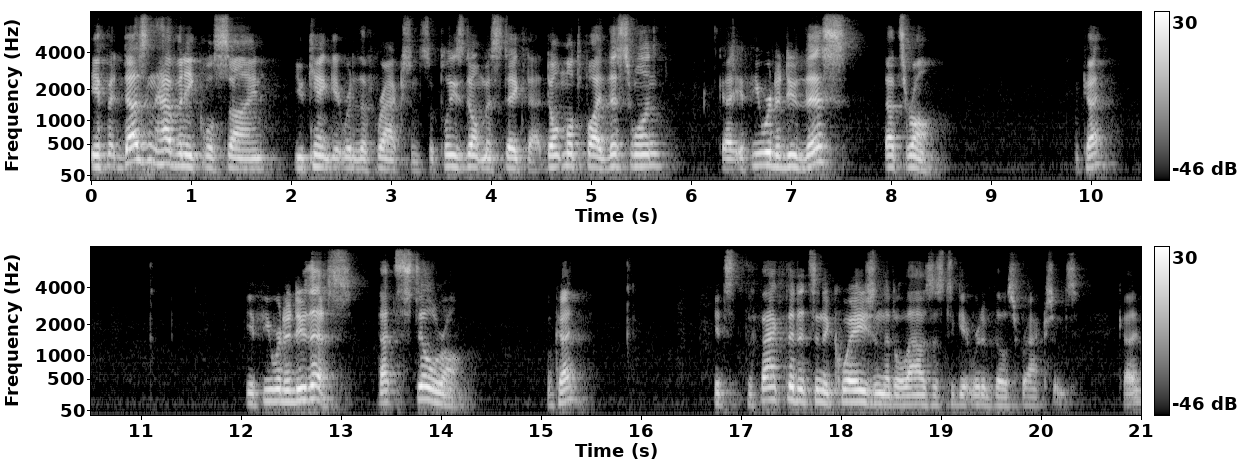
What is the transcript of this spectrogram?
If it doesn't have an equal sign, you can't get rid of the fractions. So please don't mistake that. Don't multiply this one. Okay, if you were to do this, that's wrong. Okay? If you were to do this, that's still wrong. Okay? It's the fact that it's an equation that allows us to get rid of those fractions. Okay?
